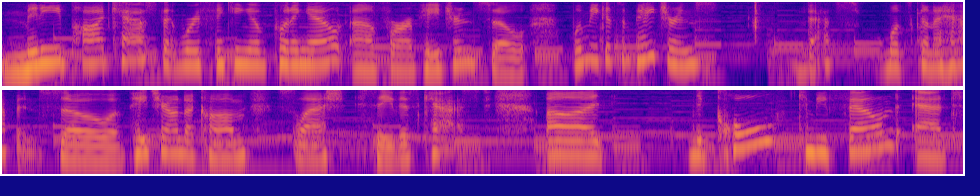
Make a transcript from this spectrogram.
mini podcasts that we're thinking of putting out uh, for our patrons. So when we get some patrons, that's what's gonna happen. So patreon.com slash say this cast. Uh, Nicole can be found at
